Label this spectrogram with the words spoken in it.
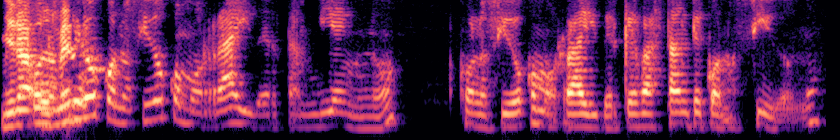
Mira, conocido, conocido como Rider también, ¿no? Conocido como Rider, que es bastante conocido, ¿no?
